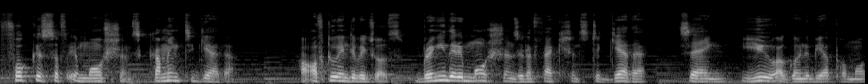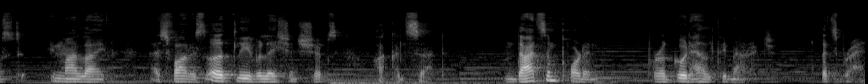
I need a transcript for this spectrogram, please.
Focus of emotions coming together uh, of two individuals, bringing their emotions and affections together, saying, You are going to be uppermost in my life as far as earthly relationships are concerned. And that's important for a good, healthy marriage. Let's pray.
